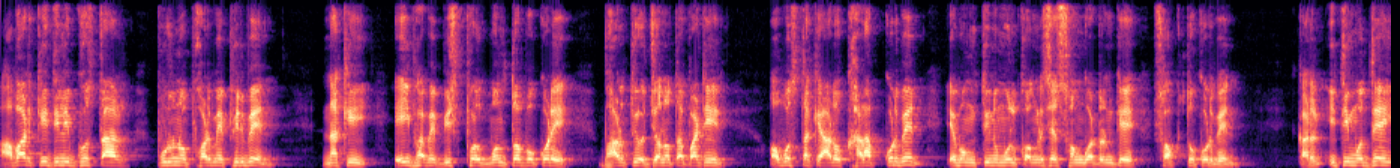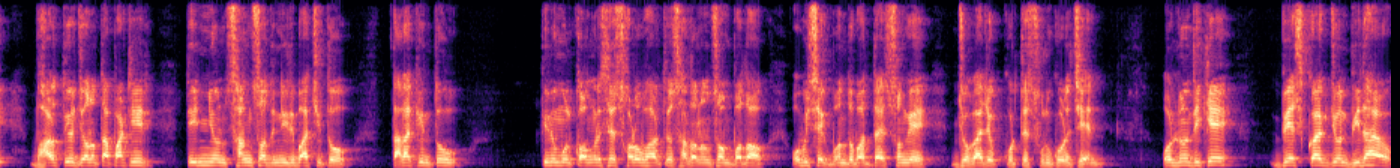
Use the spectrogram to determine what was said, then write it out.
আবার কি দিলীপ ঘোষ তার পুরনো ফর্মে ফিরবেন? নাকি এইভাবে বিস্ফোরক মন্তব্য করে ভারতীয় জনতা পার্টির অবস্থাকে আরও খারাপ করবেন এবং তৃণমূল কংগ্রেসের সংগঠনকে শক্ত করবেন? কারণ ইতিমধ্যেই ভারতীয় জনতা পার্টির তিনজন সাংসদ নির্বাচিত, তারা কিন্তু তৃণমূল কংগ্রেসের সর্বভারতীয় সাধারণ সম্পাদক অভিষেক বন্দ্যোপাধ্যায়ের সঙ্গে যোগাযোগ করতে শুরু করেছেন। অন্যদিকে বেশ কয়েকজন বিধায়ক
